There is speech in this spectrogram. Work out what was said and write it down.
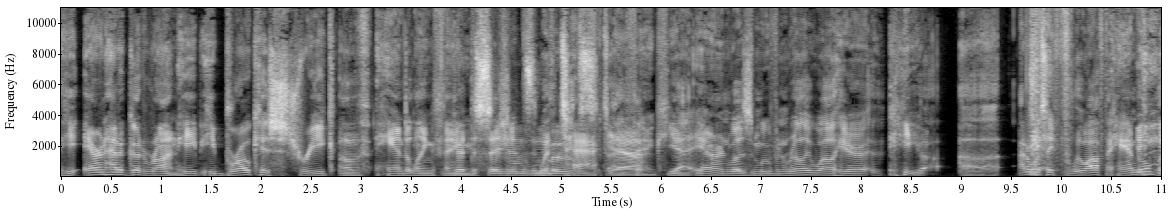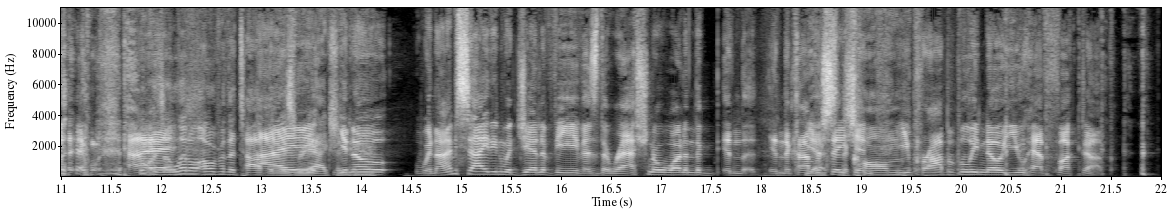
he, Aaron had a good run. He he broke his streak of handling things, Good decisions and with moves. tact. Yeah. I think, yeah, Aaron was moving really well here. He, uh, I don't want to say flew off the handle, but it was I- a little over the top in his reaction. You here. know, when I'm siding with Genevieve as the rational one in the in the in the conversation, calm- you probably know you have fucked up.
